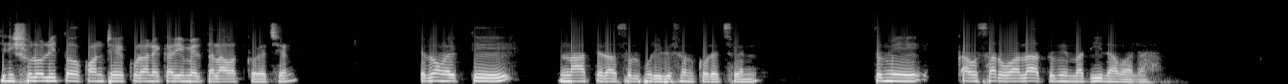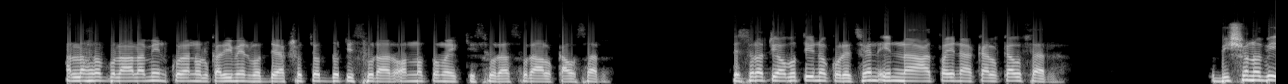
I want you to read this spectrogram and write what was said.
তিনি সুললিত কণ্ঠে কোরআনে কারিমের তেলাওয়াত করেছেন এবং একটি নাতে রাসুল পরিবেশন করেছেন। তুমি কাউসারওয়ালা, তুমি মদিনাওয়ালা। আল্লাহ রব্বুল আলমিন কোরআনুল কারিমের মধ্যে একশো চোদ্দটি সুরার অন্যতম একটি সুরা সুরা আল কাউসার এই সুরাটি অবতীর্ণ করেছেন, ইন্না আতয়না কাল কাউসার। বিশ্বনবী,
